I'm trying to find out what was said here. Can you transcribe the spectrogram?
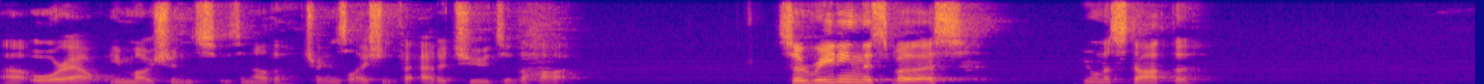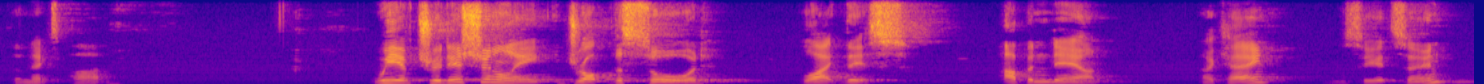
Uh, or our emotions is another translation for attitudes of the heart. So reading this verse, you want to start the, the next part. We have traditionally dropped the sword like this, up and down. Okay? We'll see it soon.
